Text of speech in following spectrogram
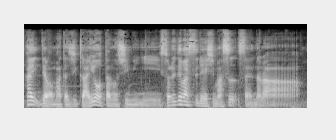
はい。ではまた次回をお楽しみに。それでは失礼します。さよなら。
